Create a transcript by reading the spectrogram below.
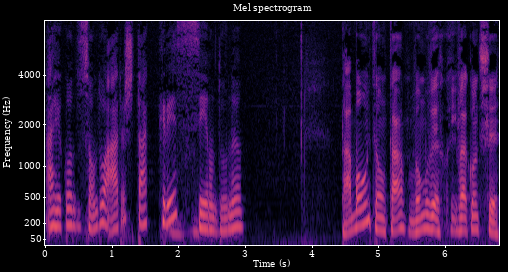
a recondução do Aras está crescendo, né? Tá bom, então, tá. Vamos ver o que vai acontecer.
